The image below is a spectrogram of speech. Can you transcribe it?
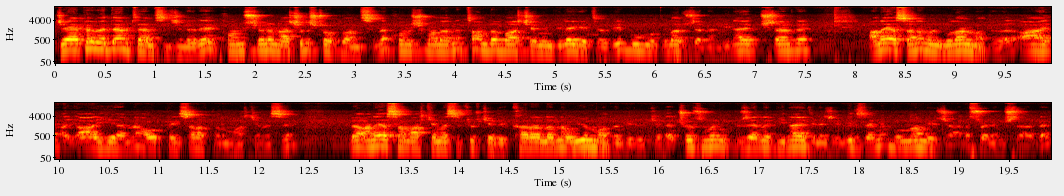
CHP ve DEM temsilcileri komisyonun açılış toplantısında konuşmalarını tam da Bahçeli'nin dile getirdiği bu vurgular üzerinden bina etmişlerdi. Anayasanın uygulanmadığı, AİHM, Avrupa İnsan Hakları Mahkemesi ve Anayasa Mahkemesi Türkiye'deki kararlarına uyulmadığı bir ülkede çözümün üzerine bina edileceği bir zemin bulunamayacağını söylemişlerdi.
